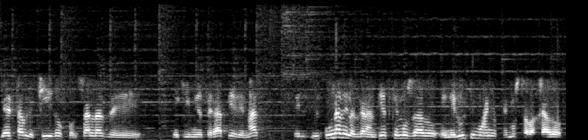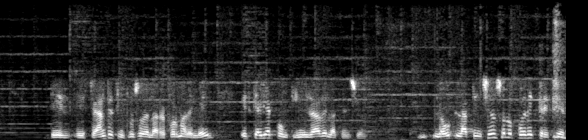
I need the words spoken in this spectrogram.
ya establecido, con salas de, quimioterapia y demás, una de las garantías que hemos dado en el último año que hemos trabajado, este, antes incluso de la reforma de ley, es que haya continuidad de la atención. la atención solo puede crecer,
